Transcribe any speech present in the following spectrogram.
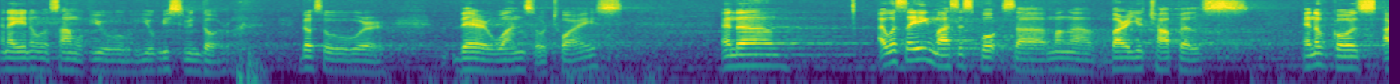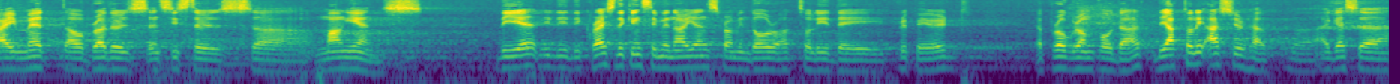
and I know some of you you miss Mindoro, those who were there once or twice, and um, I was saying masses po sa mga barrio chapels, and of course I met our brothers and sisters uh, Mangyans. The, the, the Christ the King seminarians from Mindoro actually they prepared a program for that. They actually asked your help. I guess uh,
